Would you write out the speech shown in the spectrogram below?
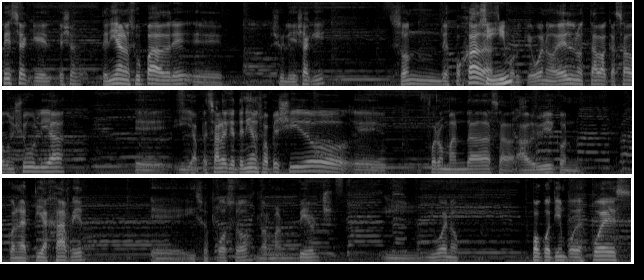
pese a que ellos tenían a su padre, eh, Julia y Jackie, son despojadas porque bueno, él no estaba casado con Julia eh, y a pesar de que tenían su apellido, eh, fueron mandadas a, vivir con, la tía Harriet, y su esposo, Norman Birch. Y, bueno, poco tiempo después,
